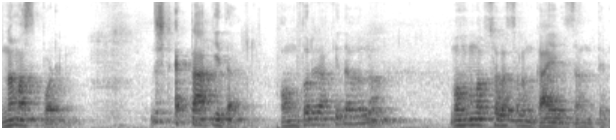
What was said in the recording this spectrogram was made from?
নামাজ পড়েন। জাস্ট একটা আকিদা। অন্তরের আকিদা হলো মোহাম্মদ সাল্লাহ সাল্লাম গায়েব জানতেন।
